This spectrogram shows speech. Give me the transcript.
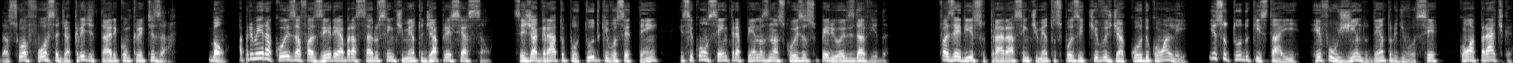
da sua força de acreditar e concretizar. Bom, a primeira coisa a fazer é abraçar o sentimento de apreciação. Seja grato por tudo que você tem e se concentre apenas nas coisas superiores da vida. Fazer isso trará sentimentos positivos de acordo com a lei. Isso tudo que está aí, refulgindo dentro de você, com a prática,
